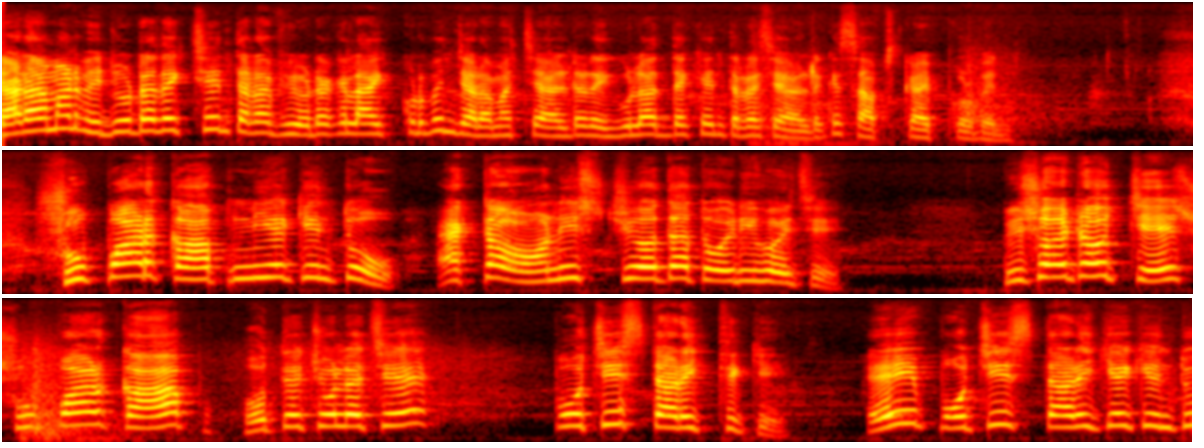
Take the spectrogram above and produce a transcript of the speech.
যারা আমার ভিডিওটা দেখছেন, তারা ভিডিওটাকে লাইক করবেন। যারা আমার চ্যানেলটা রেগুলার দেখেন, তারা চ্যানেলটাকে সাবস্ক্রাইব করবেন। সুপার কাপ নিয়ে কিন্তু একটা অনিশ্চয়তা তৈরি হয়েছে। বিষয়টা হচ্ছে সুপার কাপ হতে চলেছে পঁচিশ তারিখ থেকে। এই পঁচিশ তারিখে কিন্তু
